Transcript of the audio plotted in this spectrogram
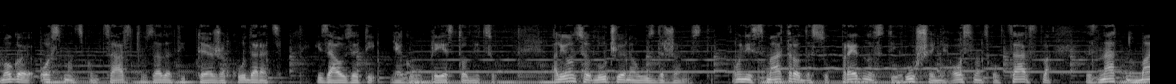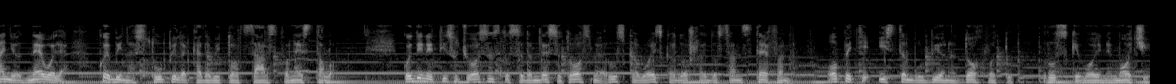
mogao je Osmanskom carstvu zadati težak udarac i zauzeti njegovu prijestolnicu. Ali on se odlučio na uzdržanost. On je smatrao da su prednosti rušenja Osmanskog carstva znatno manje od nevolja koje bi nastupile kada bi to carstvo nestalo. Godine 1878. ruska vojska došla je do San Stefana. Opet je Istanbul bio na dohvatu ruske vojne moći.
